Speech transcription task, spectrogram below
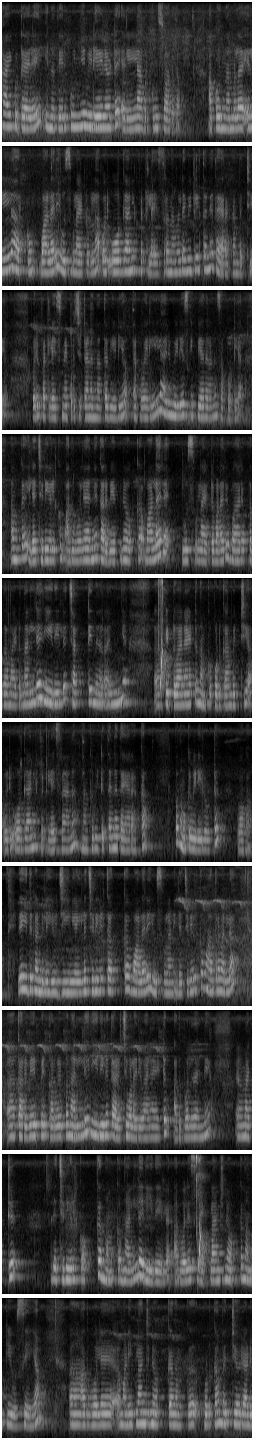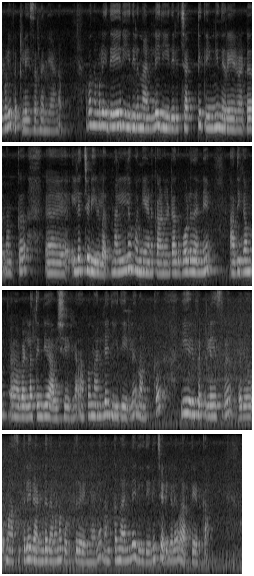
Hi കൂട്ടുകാരെ ഇന്നത്തെ ഒരു കുഞ്ഞു വീഡിയോയിലോട്ട് എല്ലാവർക്കും സ്വാഗതം. അപ്പോൾ നമ്മൾ എല്ലാവർക്കും വളരെ യൂസ്ഫുൾ ആയിട്ടുള്ള ഒരു ഓർഗാനിക് ഫെർട്ടിലൈസർ നമ്മളുടെ വീട്ടിൽ തന്നെ തയ്യാറാക്കാൻ പറ്റിയ ഒരു ഫെർട്ടിലൈസറിനെ കുറിച്ചിട്ടാണ് ഇന്നത്തെ വീഡിയോ. അപ്പോൾ എല്ലാവരും വീഡിയോ സ്കിപ്പ് ചെയ്യാതെ കണ്ട് സപ്പോർട്ട് ചെയ്യുക നമുക്ക് ഇലച്ചെടികൾക്കും അതുപോലെ തന്നെ കറിവേപ്പിനും ഒക്കെ വളരെ യൂസ്ഫുള്ളായിട്ട് വളരെ ഉപകാരപ്രദമായിട്ട് നല്ല രീതിയിൽ ചട്ടി നിറഞ്ഞ് കിട്ടുവാനായിട്ട് നമുക്ക് കൊടുക്കാൻ പറ്റിയ ഒരു ഓർഗാനിക് ഫെർട്ടിലൈസറാണ് നമുക്ക് വീട്ടിൽ തന്നെ തയ്യാറാക്കാം. അപ്പോൾ നമുക്ക് വീഡിയോയിലോട്ട് പോകാം. ഇത് കണ്ടില്ലേ യുജീനിയ ഇലച്ചെടികൾക്കൊക്കെ വളരെ യൂസ്ഫുള്ളാണ് ഇലച്ചെടികൾക്ക് മാത്രമല്ല കറിവേപ്പ് കറിവേപ്പ് നല്ല രീതിയിൽ തഴച്ച് വളരുവാനായിട്ട് അതുപോലെ തന്നെ മറ്റ് ഇലച്ചെടികൾക്കൊക്കെ നമുക്ക് നല്ല രീതിയിൽ അതുപോലെ സ്നേക്ക് പ്ലാന്റിനൊക്കെ നമുക്ക് യൂസ് ചെയ്യാം. അതുപോലെ മണി പ്ലാന്റിനൊക്കെ നമുക്ക് കൊടുക്കാൻ പറ്റിയ ഒരു അടിപൊളി ഫെർട്ടിലൈസർ തന്നെയാണ്. അപ്പോൾ നമ്മൾ ഇതേ രീതിയിൽ നല്ല രീതിയിൽ ചട്ടി തിങ്ങി നിറയാനായിട്ട് നമുക്ക് ഇലച്ചെടികൾ നല്ല ഭംഗിയാണ് കാണുവാനായിട്ട്. അതുപോലെ തന്നെ അധികം വെള്ളത്തിന്റെ ആവശ്യമില്ല. അപ്പോൾ നല്ല രീതിയിൽ നമുക്ക് ഈ ഒരു ഫെർട്ടിലൈസർ ഒരു മാസത്തിൽ രണ്ട് തവണ കൊടുത്തു കഴിഞ്ഞാൽ നമുക്ക് നല്ല രീതിയിൽ ചെടികളെ വളർത്തിയെടുക്കാം.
